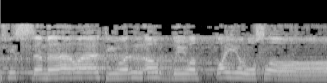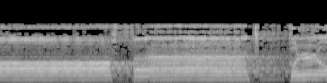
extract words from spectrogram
في السماوات والارض والطير صافات كل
